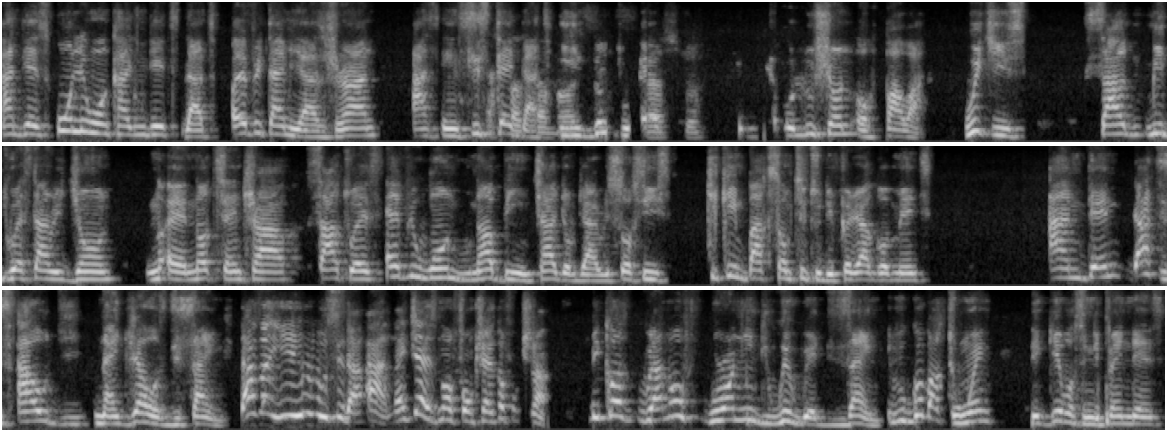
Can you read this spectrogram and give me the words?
And there's only one candidate that every time he has run has insisted that about he is going to it. help That's true. evolution of power, which is South Midwestern region, uh, North Central, Southwest. Everyone will now be in charge of their resources, kicking back something to the federal government. And then that is how the Nigeria was designed. That's why you people say that ah, Nigeria is not functional, it's not functional. Because we are not running the way we were designed. If we go back to when they gave us independence,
